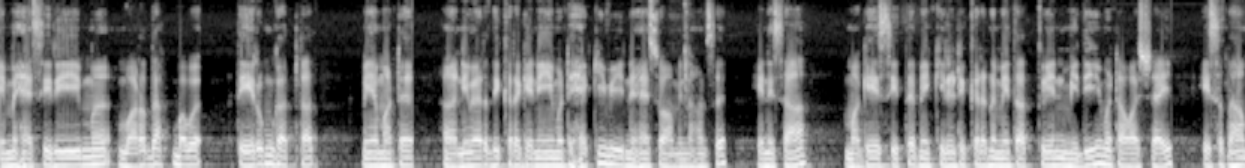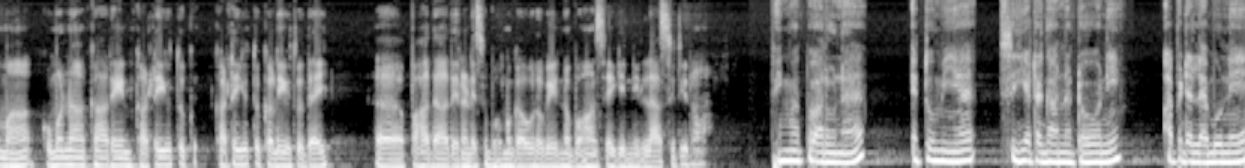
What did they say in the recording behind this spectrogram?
එම හැසිරීම වරදක් බව තේරුම් ගත්තත් මෙය මට නිවැරදි කර ගැනීමට හැකිවී නැහැ ස්වාමින් වහන්ස එනිසා මගේ සිත මේ කිරිටි කරන මේ තත්ත්වයෙන් මිදීමට අවශ්‍යයි ඒ සඳහා මා කුමනාකාරයෙන් කටයුතු කටයුතු කළ යුතු දැයි පහදා දෙන ලෙස බොහොම ගෞරවයෙන් ඔබ වහන්සේගෙන් ඉල්ලා සිටිනවා. පින්වත් වරුණ එතුමිය සිහියට ගන්නට ඕනි අපිට ලැබුණේ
